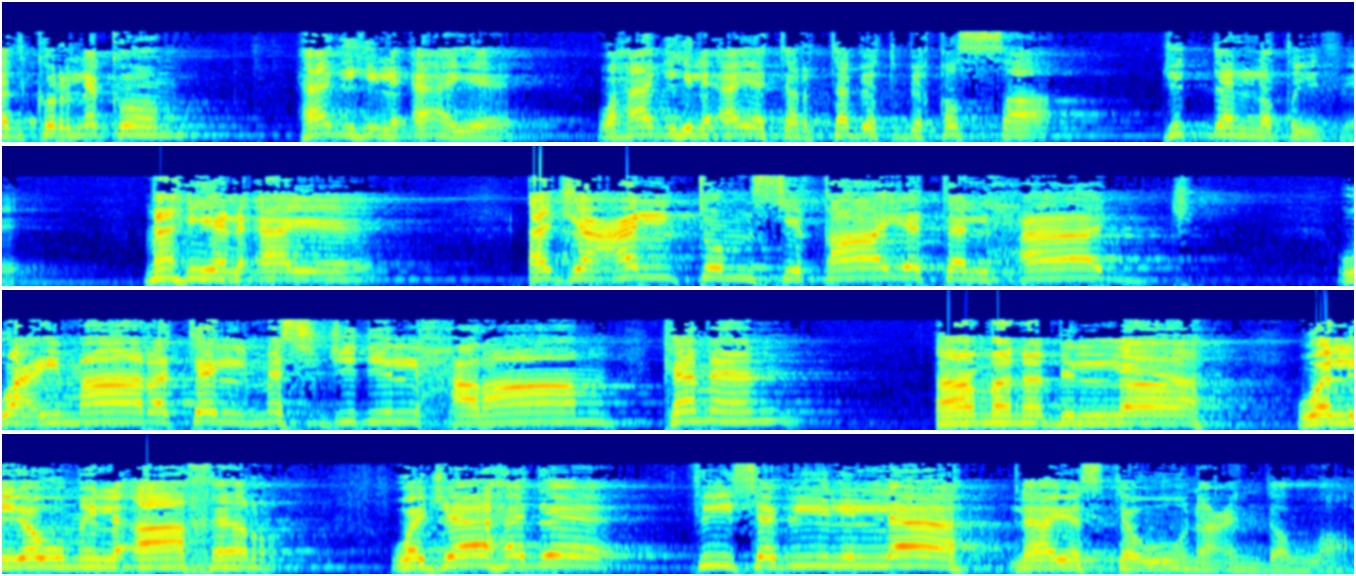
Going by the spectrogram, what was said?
أذكر لكم هذه الآية وهذه الآية ترتبط بقصة جدا لطيفة. ما هي الآية؟ أجعلتم سقاية الحاج وعمارة المسجد الحرام. كمن؟ آمن بالله واليوم الآخر. وجاهد في سبيل الله. لا يستوون عند الله.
